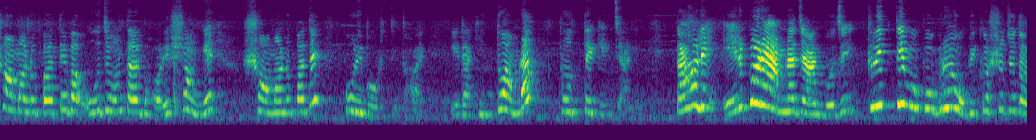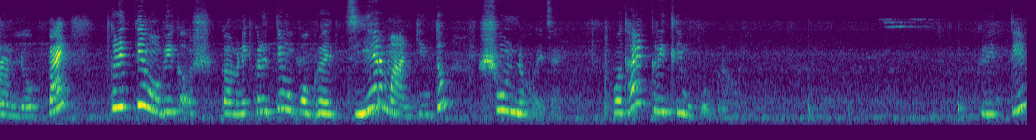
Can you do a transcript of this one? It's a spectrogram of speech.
সমানুপাতে বা ওজন তার ভরের সঙ্গে সমানুপাতে পরিবর্তিত হয়। এটা কিন্তু আমরা প্রত্যেকেই জানি। তাহলে এরপরে আমরা জানব যে কৃত্রিম উপগ্রহে অভিকর্ষজ ত্বরণ লোপ পায়। কৃত্রিম অভিকর্ষ মানে কৃত্রিম উপগ্রহের জি এর মান কিন্তু শূন্য হয়ে যায়। কোথায়? কৃত্রিম উপগ্রহ। কৃত্রিম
